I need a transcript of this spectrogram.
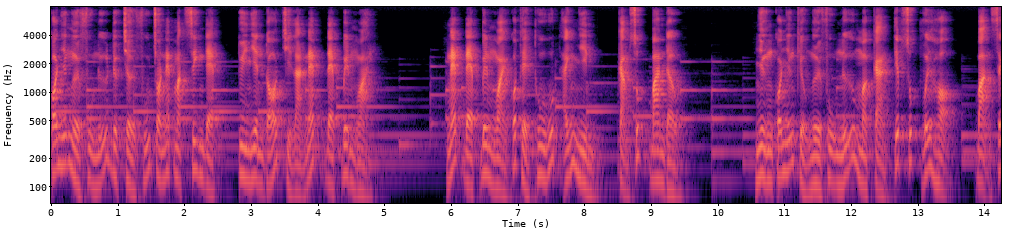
Có những người phụ nữ được trời phú cho nét mặt xinh đẹp, tuy nhiên đó chỉ là nét đẹp bên ngoài. Nét đẹp bên ngoài có thể thu hút ánh nhìn, cảm xúc ban đầu. Nhưng có những kiểu người phụ nữ mà càng tiếp xúc với họ, bạn sẽ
